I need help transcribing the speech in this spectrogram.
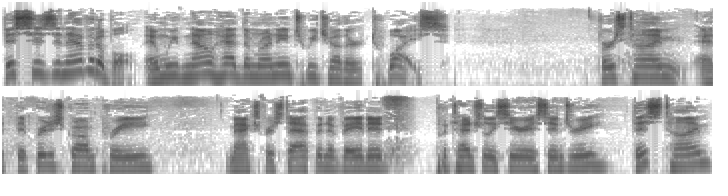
this is inevitable. And we've now had them run into each other twice. First time at the British Grand Prix, Max Verstappen evaded potentially serious injury. This time,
